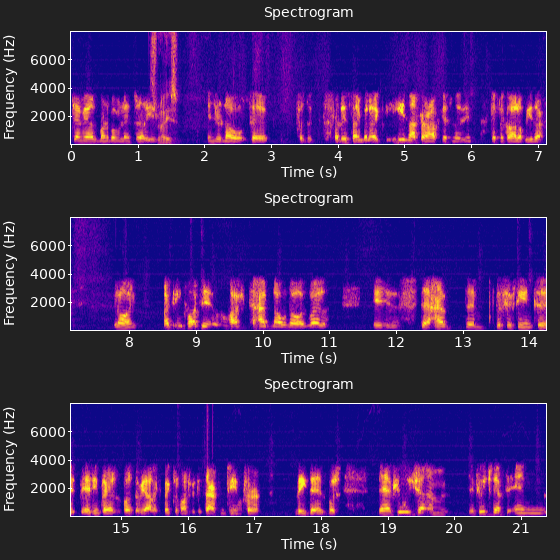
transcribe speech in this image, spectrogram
Jamie Osborne above Leinster. He's That's right. injured now to, for the for this time, but like he's not far off getting a, getting a call up either. You know, and I think what they, what they have now though as well is they have the the 15 to 18 players I suppose that we all expect are going to be the starting team for big days, but they have huge um they have huge depth in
